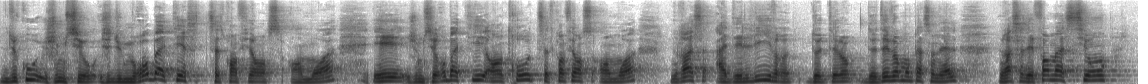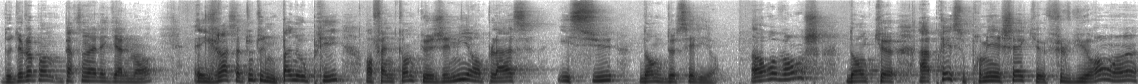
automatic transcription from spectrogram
du coup, j'ai dû me rebâtir cette, confiance en moi et je me suis rebâti entre autres cette confiance en moi grâce à des livres de, de développement personnel, grâce à des formations de développement personnel également et grâce à toute une panoplie en fin de compte que j'ai mis en place issu donc de ces livres. En revanche, donc euh, après ce premier échec fulgurant, hein,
